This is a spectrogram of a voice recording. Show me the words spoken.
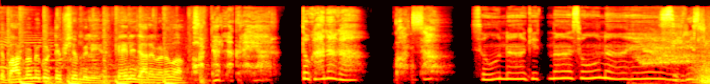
डिपार्टमेंट में कोई टिप शिप मिली है। कहीं नहीं जा रहे मैडम आप। बहुत डर लग रहा है यार। तो गाना गा। सोना कितना सोना है seriously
